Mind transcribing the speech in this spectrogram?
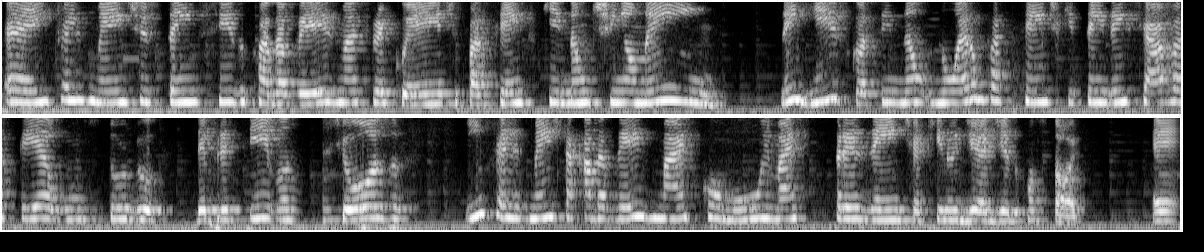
É, infelizmente, isso tem sido cada vez mais frequente, pacientes que não tinham nem, nem risco, assim, não, não era um paciente que tendenciava a ter algum distúrbio depressivo, ansioso, infelizmente está cada vez mais comum e mais presente aqui no dia a dia do consultório. É,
